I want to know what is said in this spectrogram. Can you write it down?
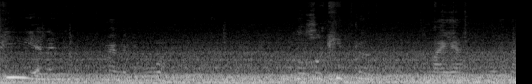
พี่อะไรนั่นน่ะไม่มันรู้อะเขาเขาคิดก่อนทำไมอะรู้ไหม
